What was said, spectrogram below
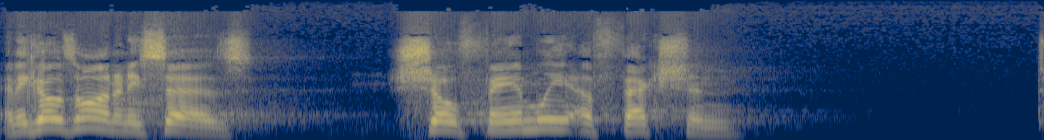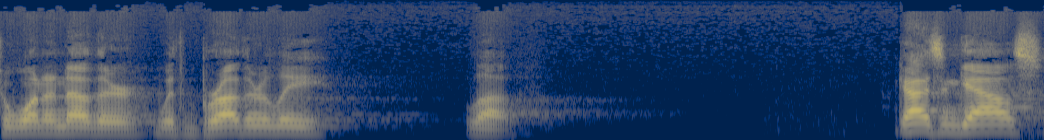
And he goes on and he says, Show family affection to one another with brotherly love. Guys and gals,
